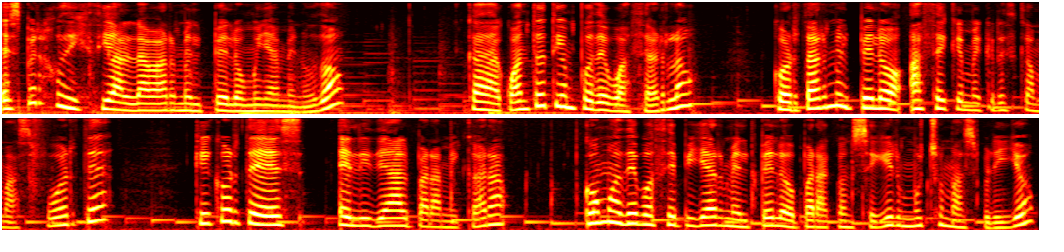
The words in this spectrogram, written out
¿Es perjudicial lavarme el pelo muy a menudo? ¿Cada cuánto tiempo debo hacerlo? ¿Cortarme el pelo hace que me crezca más fuerte? ¿Qué corte es el ideal para mi cara? ¿Cómo debo cepillarme el pelo para conseguir mucho más brillo?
